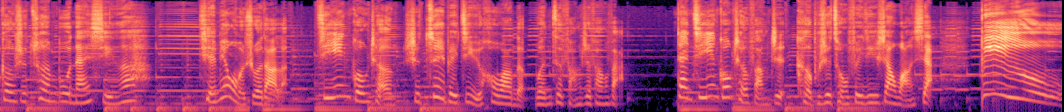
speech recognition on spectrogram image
更是寸步难行啊。前面我们说到了，基因工程是最被寄予厚望的蚊子防治方法，但基因工程防治可不是从飞机上往下，biu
